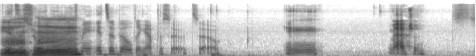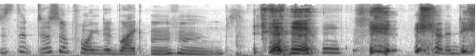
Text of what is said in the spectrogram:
it's a short one. Mhm. It's, it's a building episode, so Mm. Imagine. it's just the disappointed like mm-hmm kind of deep.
